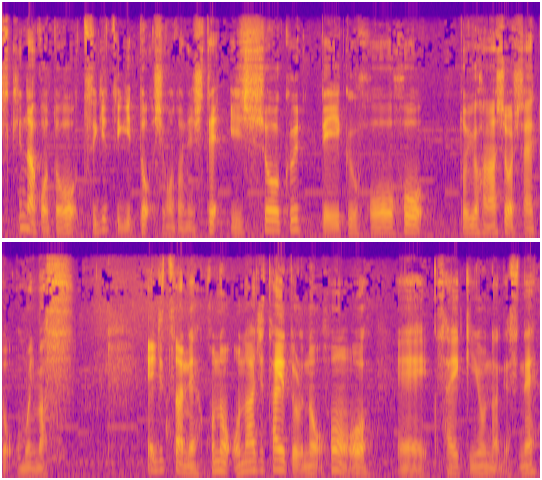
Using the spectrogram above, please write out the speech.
好きなことを次々と仕事にして一生食っていく方法という話をしたいと思います。え実はねこの同じタイトルの本を、えー、最近読んだんですね。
